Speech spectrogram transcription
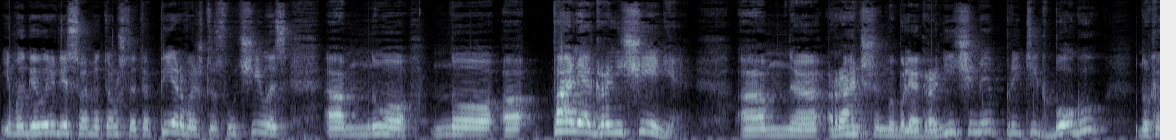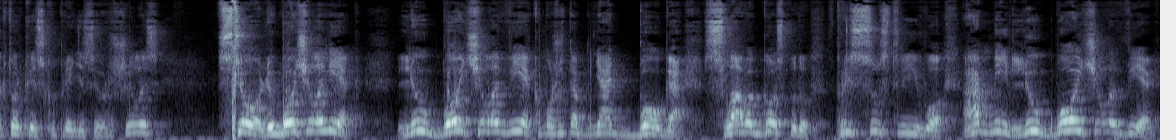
И мы говорили с вами о том, что это первое, что случилось, эм, но, но э, пали ограничения. Э, раньше мы были ограничены прийти к Богу, но как только искупление совершилось, все, любой человек, любой человек может обнять Бога. Слава Господу в присутствии Его. Аминь. Любой человек,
